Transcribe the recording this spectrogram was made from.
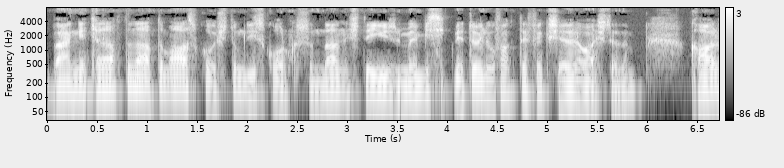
Ben geçen hafta ne yaptım? Az koştum diz korkusundan. İşte yüzme, bisiklet öyle ufak tefek şeylere başladım. Kar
